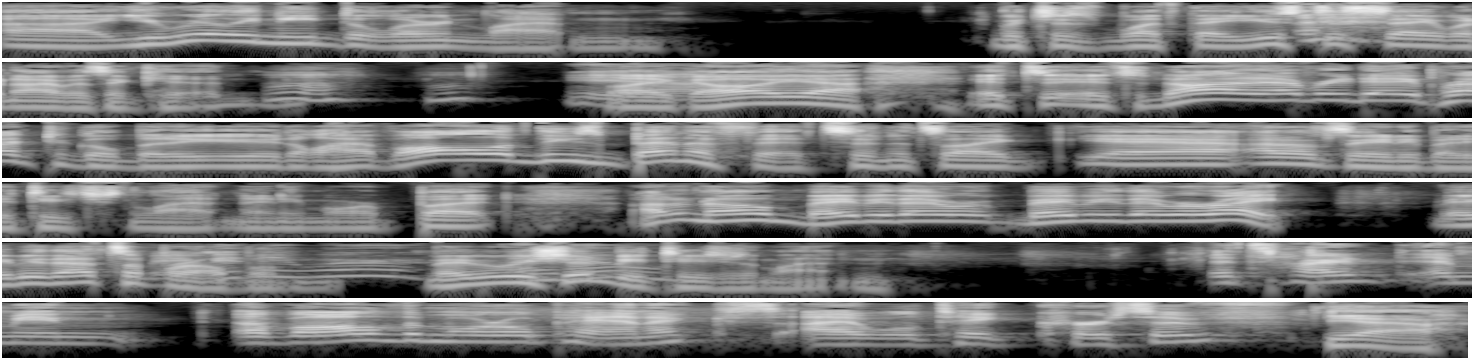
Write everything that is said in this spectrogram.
uh, you really need to learn Latin, which is what they used to say when I was a kid. Yeah. Like, oh yeah, it's it's not everyday practical, but it'll have all of these benefits. And it's like, yeah, I don't see anybody teaching Latin anymore. But I don't know. Maybe they were maybe they were right. Maybe that's a Maybe problem. Maybe we I should be teaching Latin. It's hard. I mean, of all the moral panics, I will take cursive, Yeah,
